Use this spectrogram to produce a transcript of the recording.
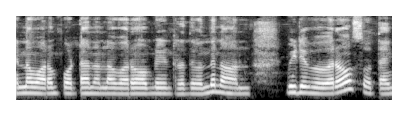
என்ன உரம் போட்டால் நல்லா வரும் அப்படின்றது வந்து நான் வீடியோ வரும். ஸோ தேங்க்யூ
